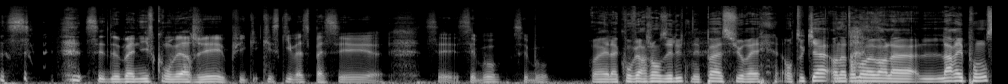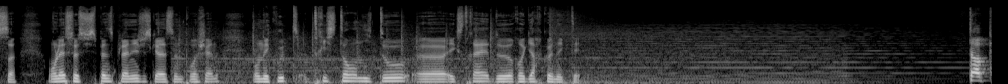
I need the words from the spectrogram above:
Ces deux manifs converger et puis qu'est-ce qui va se passer C'est beau, c'est beau. Ouais, la convergence des luttes n'est pas assurée. En tout cas, en attendant d'avoir la, réponse, on laisse le suspense planer jusqu'à la semaine prochaine. On écoute Tristan Nito, euh, extrait de Regard connecté. Top.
